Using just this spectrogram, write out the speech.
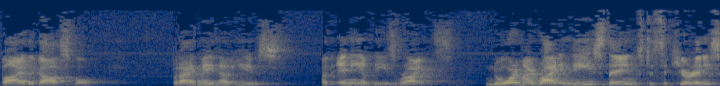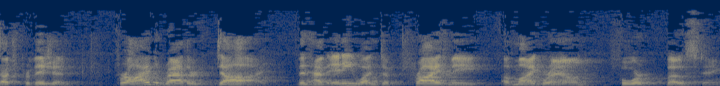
by the gospel. But I have made no use of any of these rights, nor am I writing these things to secure any such provision. For I would rather die than have anyone deprive me of my ground for boasting.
